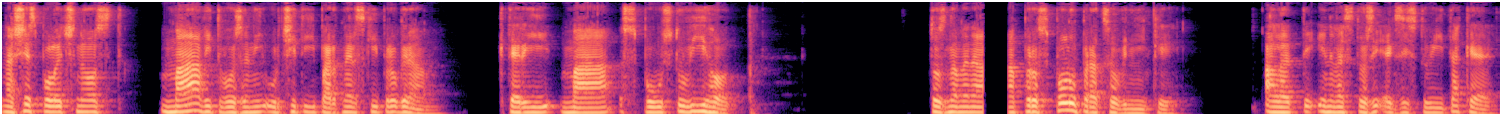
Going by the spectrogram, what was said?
Naše společnost má vytvořený určitý partnerský program, který má spoustu výhod to znamená pro spolupracovníky. Ale ty investoři existují také.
